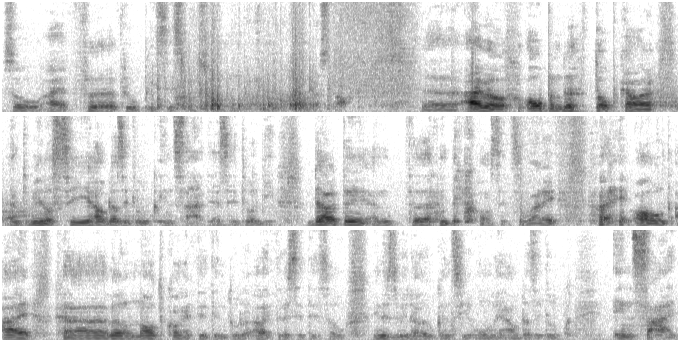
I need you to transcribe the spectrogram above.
So I have a few pieces also in the stock uh, I will open the top cover and we'll see how does it look inside. Yes, it will be dirty and uh, because it's very, very old, I uh, will not connect it into the electricity. So in this video you can see only how does it look inside.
